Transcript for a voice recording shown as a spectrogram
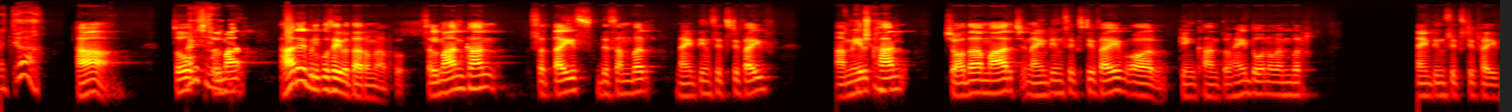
अच्छा। हाँ तो सलमान अरे बिल्कुल सही बता रहा हूँ मैं आपको। सलमान खान 27 दिसंबर 1965 आमिर अच्छा। खान 14 मार्च 1965 और किंग खान तो है ही 2 नवंबर 1965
